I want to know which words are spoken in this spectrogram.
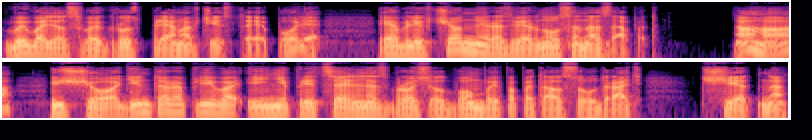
вывалил свой груз прямо в чистое поле и облегченный развернулся на запад. Ага, еще один торопливо и неприцельно сбросил бомбы и попытался удрать, тщетно.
